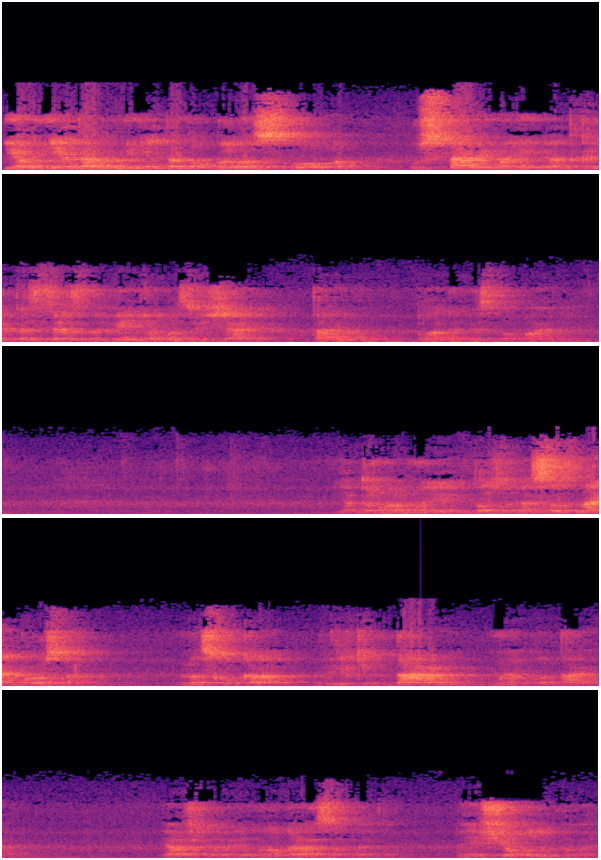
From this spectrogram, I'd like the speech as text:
И мне, дабы мне дано было слово, устами моими открыто с дерзновением возвещать тайну благовествования. Я думаю, мы должны осознать просто, насколько великим даром мы обладаем. Я уже говорил много раз об этом, но я еще буду говорить.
